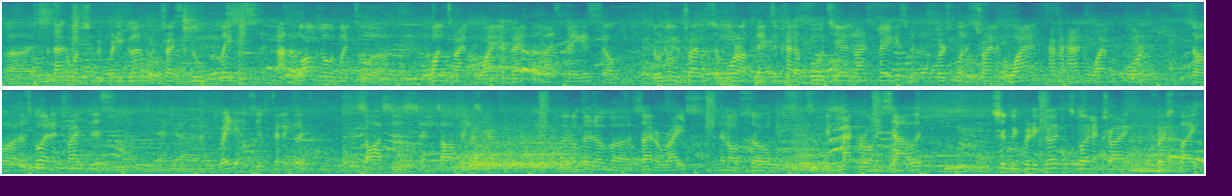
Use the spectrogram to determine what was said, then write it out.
Uh, so that one should be pretty good. We'll try some new places. Not too long ago we went to a one-time Hawaiian event in Las Vegas. So, so we're gonna try some more authentic kind of foods here in Las Vegas. The first one is trying Hawaiian. Haven't had Hawaiian before. So uh, let's go ahead and try this and uh, rate it and see if it's any good. Sauces and toppings here. A little bit of a side of rice and then also big macaroni salad. Should be pretty good. Let's go ahead and try first bite.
